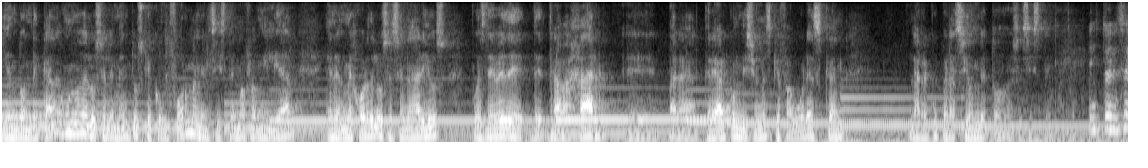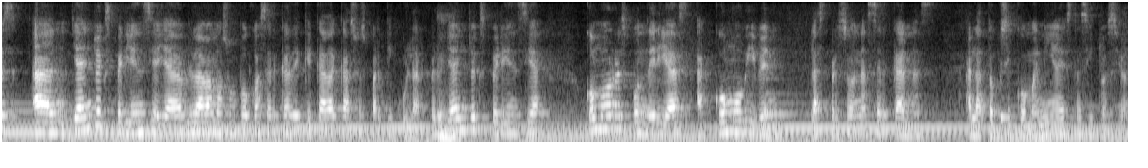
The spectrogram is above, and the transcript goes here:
y en donde cada uno de los elementos que conforman el sistema familiar, en el mejor de los escenarios, pues debe de, trabajar eh, para crear condiciones que favorezcan la recuperación de todo ese sistema. Entonces, ah, ya en tu experiencia, ya hablábamos un poco acerca de que cada caso es particular, pero ya en tu experiencia, ¿cómo responderías a cómo viven las personas cercanas a la toxicomanía esta situación?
